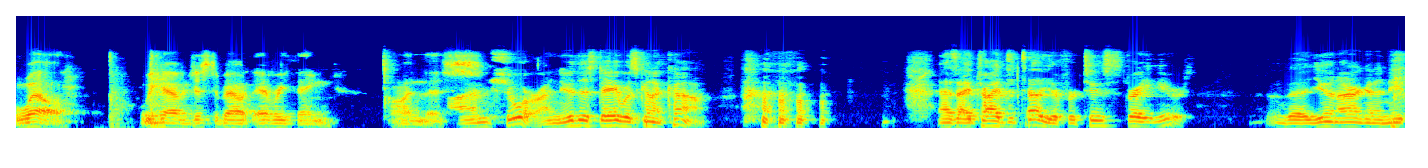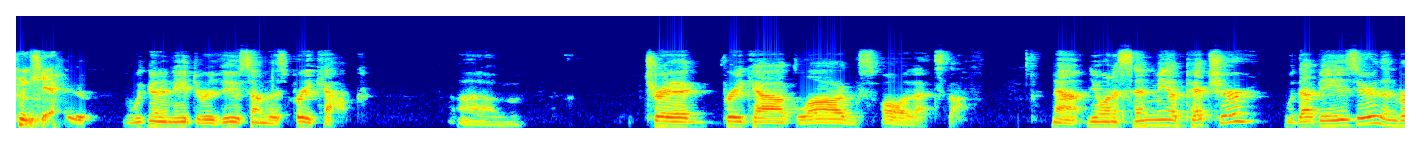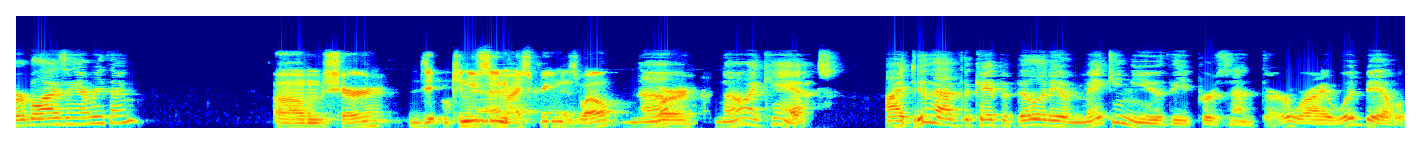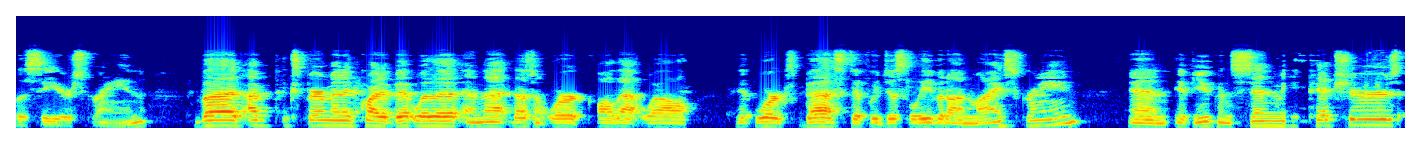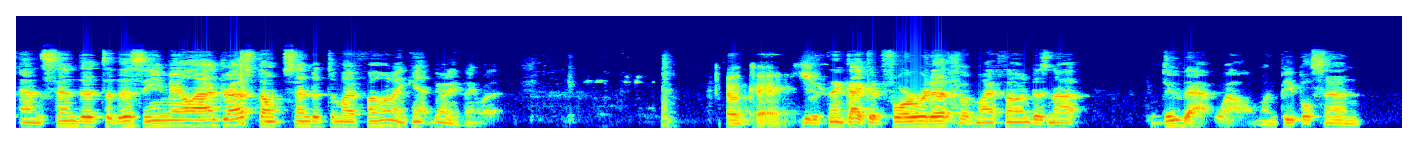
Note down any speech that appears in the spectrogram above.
Well, we have just about everything on this. I'm sure. I knew this day was going to come. As I tried to tell you for two straight years, that you and I are going to need to, yeah. we're going to need to review some of this pre-calc. Um, trig, pre-calc, logs, all of that stuff. Now, you want to send me a picture? Would that be easier than verbalizing everything? Um, sure. D- can you see my screen as well? No, Or no, I can't. I do have the capability of making you the presenter where I would be able to see your screen, but I've experimented quite a bit with it and that doesn't work all that well. It works best if we just leave it on my screen. And if you can send me pictures and send it to this email address, don't send it to my phone. I can't do anything with it. okay. You would think I could forward it, but my phone does not do that well. When people send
